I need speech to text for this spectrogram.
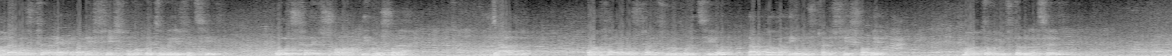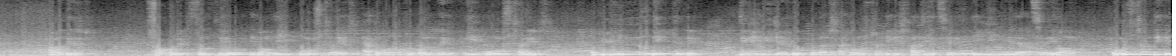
আমরা অনুষ্ঠানের একেবারে শেষ মুহূর্তে চলে এসেছি। অনুষ্ঠানের সমাপ্তি ঘোষণা। যার কথায় অনুষ্ঠান শুরু হয়েছিল, তার কথাতেই অনুষ্ঠান শেষ হবে। মঞ্চভূমিষ্ঠ রয়েছেন আমাদের সকলের শ্রদ্ধেয় এবং এই অনুষ্ঠানের, এত বড় প্রকল্পের এই অনুষ্ঠানের বিভিন্ন দিক থেকে যিনি নিজের দক্ষতার সাথে অনুষ্ঠানটিকে সাজিয়েছেন, এগিয়ে নিয়ে যাচ্ছেন এবং অনুষ্ঠানটিকে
